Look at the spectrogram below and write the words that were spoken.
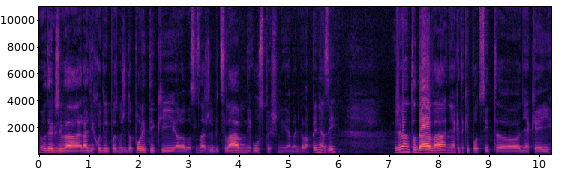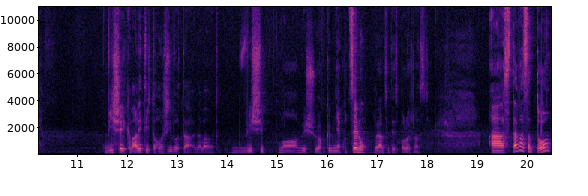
odjak živa radi chodili povedzme, že do politiky alebo sa snažili byť slávni, úspešní a mať veľa peňazí, že vám to dáva nejaký taký pocit eh, nejakej vyššej kvality toho života, dáva vám to vyšší, no, vyššiu ako keby nejakú cenu v rámci tej spoločnosti. A stáva sa to,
